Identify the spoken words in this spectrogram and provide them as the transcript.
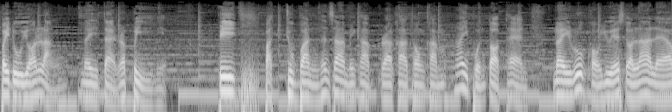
ไปดูย้อนหลังในแต่ละปีเนี่ยปีปัจจุบันท่านทราบไหมครับ ราคาทองคำให้ผลตอบแทนในรูปของ US ดอลลาร์แล้ว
